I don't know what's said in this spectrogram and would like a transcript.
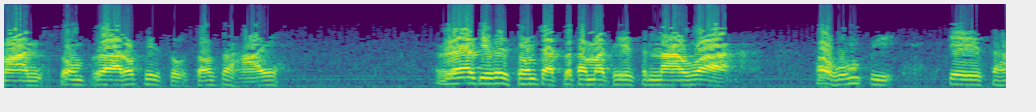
มารทรงปรารภพิสุสองสหาย แล้วจึงได้ทรงจัดพระธรรมเทศนาว่าพระหุมปิเจสห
